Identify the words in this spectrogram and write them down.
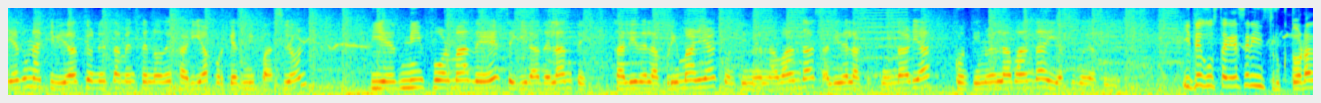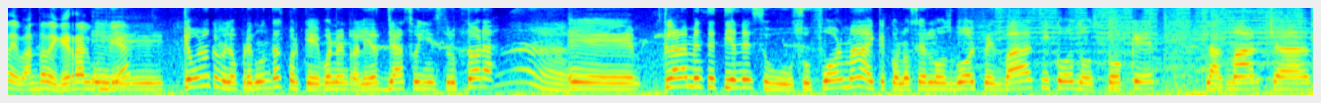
Y es una actividad que honestamente no dejaría porque es mi pasión y es mi forma de seguir adelante. Salí de la primaria, continué en la banda, salí de la secundaria, continué en la banda y así voy a seguir. ¿Y te gustaría ser instructora de banda de guerra algún día? Eh, qué bueno que me lo preguntas porque, bueno, en realidad ya soy instructora. Ah. Eh, claramente tiene su, su forma, hay que conocer los golpes básicos, los toques, las marchas,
